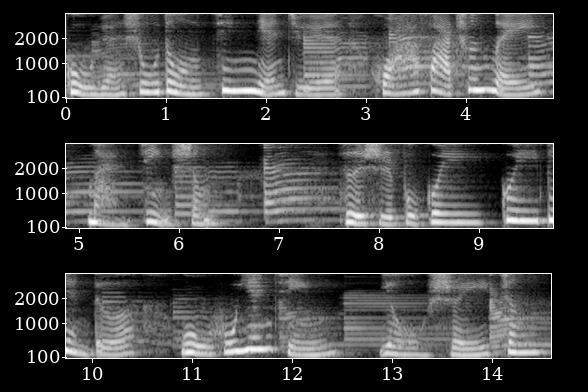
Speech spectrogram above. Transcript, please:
故园书动今年绝，华发春闱满径生。自是不归，归便得。五湖烟景有谁争？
